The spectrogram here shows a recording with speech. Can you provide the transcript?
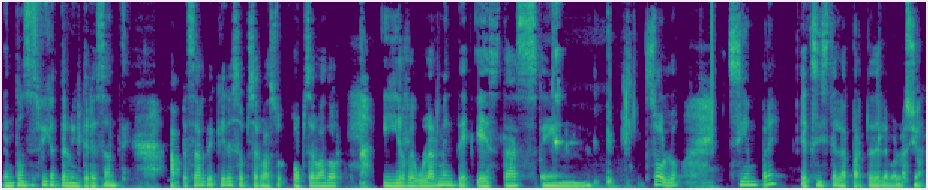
Entonces, fíjate lo interesante. A pesar de que eres observador y regularmente estás en solo, siempre existe la parte de la evaluación.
